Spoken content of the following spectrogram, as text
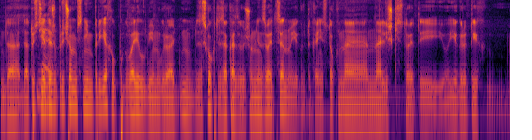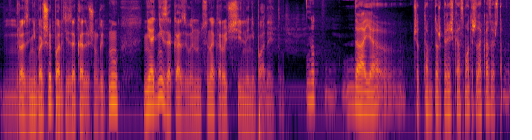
да, да. То есть Да, я я- даже причем с ним приехал, поговорил, я ему говорю, а, ну, за сколько ты заказываешь? Он мне называет цену, я говорю, так они столько на, на лишке стоят. И я говорю, ты их разве небольшой партии заказываешь? Он говорит, ну, не одни заказываю, но цена, короче, сильно не падает. Ну, да, я что-то там тоже когда смотришь, заказываешь там.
